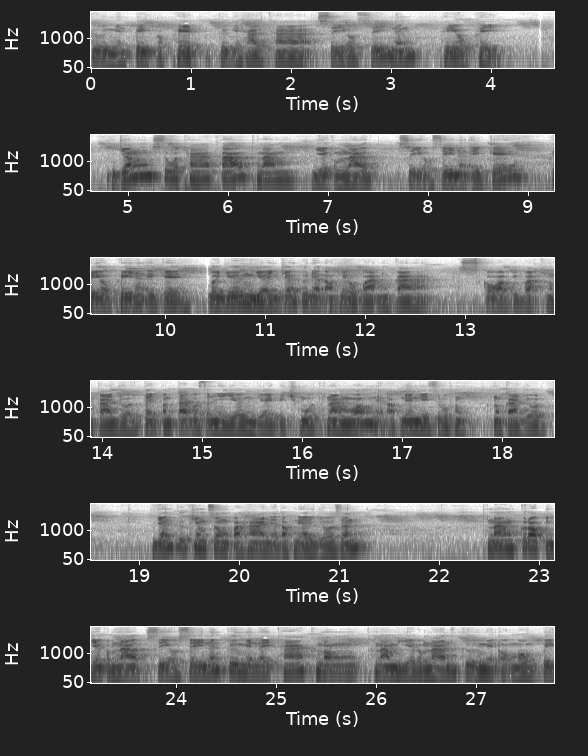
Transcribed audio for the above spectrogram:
គឺវាមានពីរប្រភេទគឺគេហៅថា COC និង POP អញ្ចឹងសួរថាតើថ្នាំពញាកំណើត COC នឹងអីគេ POP នឹងអីគេបើយើងនិយាយអញ្ចឹងគឺអ្នកនរគ្នាពិបាកក្នុងការស្គាល់ពិបាកក្នុងការយល់បន្តិចប៉ុន្តែបើសិនជាយើងនិយាយពីឈ្មោះថ្នាំហ្មងអ្នកនរគ្នាងាយស្រួលក្នុងក្នុងការយល់អញ្ចឹងគឺខ្ញុំសូមបង្ហាញអ្នកនរគ្នាឲ្យយល់សិន ថ្នាំគ្រាប់ពញាកំណើត COC ហ្នឹងគឺមានន័យថាក្នុងថ្នាំពញាកំណើតហ្នឹងគឺមានអរម៉ូនពីរ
